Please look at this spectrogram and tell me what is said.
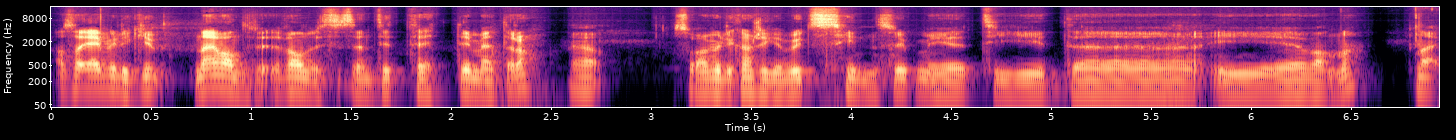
Altså, jeg ville ikke er vanligvis sendt til 30 meter, da. Ja. Så man ville kanskje ikke brukt sinnssykt mye tid uh, i vannet. Nei.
